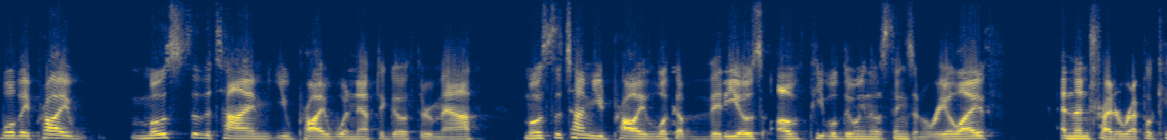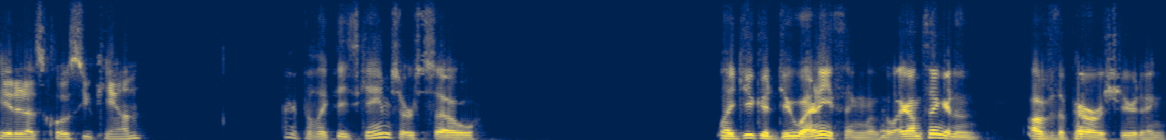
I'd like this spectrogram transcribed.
well they probably most of the time you probably wouldn't have to go through math. Most of the time you'd probably look up videos of people doing those things in real life and then try to replicate it as close you can. Right but like these games are so like you could do anything with it. Like i'm thinking of the parachuting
